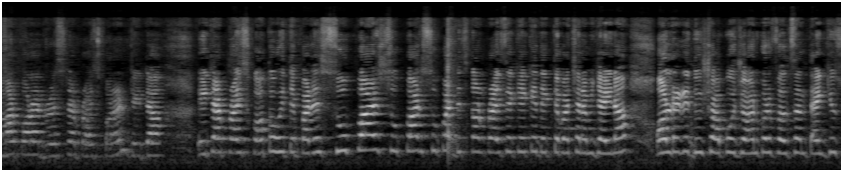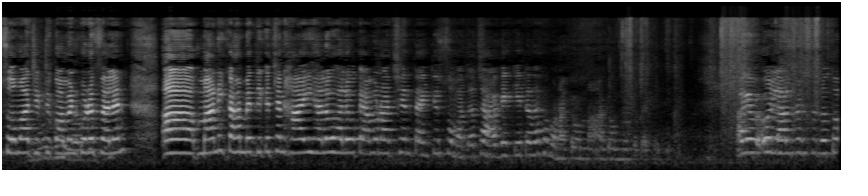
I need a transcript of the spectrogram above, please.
আমার পরা ড্রেসটার প্রাইস করেন যেটা এটার প্রাইস কত হইতে পারে? সুপার সুপার সুপার ডিসকাউন্ট প্রাইসে কে কে দেখতে পাচ্ছেন আমি জানি না। অলরেডি দুশো আপু জয়েন করে ফেলছেন। থ্যাংক ইউ সো মাচ একটু কমেন্ট করে ফেলেন। মানিক আহমেদ লিখেছেন হাই হ্যালো হ্যালো কেমন আছেন? থ্যাংক ইউ সো মাচ আচ্ছা আগে কেটা দেখাবো না কেউ না আগে অন্যটা দেখে দিই। আগে ওই লাল ড্রেসটা তো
